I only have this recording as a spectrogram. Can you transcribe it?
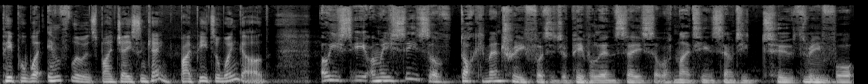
People were influenced by Jason King, by Peter Wyngarde. Oh, you see, I mean, you see sort of documentary footage of people in, say, sort of 1972, 3, hmm. 4.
